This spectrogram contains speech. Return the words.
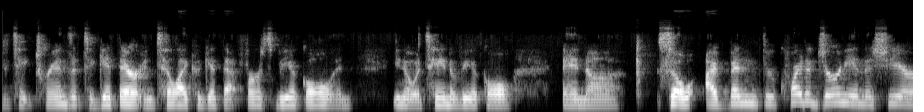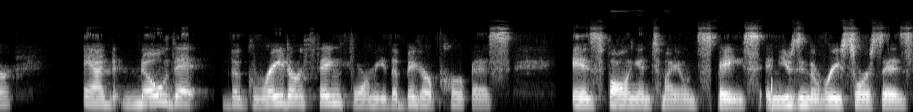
to take transit to get there until I could get that first vehicle and, you know, attain a vehicle. And uh, so I've been through quite a journey in this year and know that the greater thing for me, the bigger purpose is falling into my own space and using the resources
